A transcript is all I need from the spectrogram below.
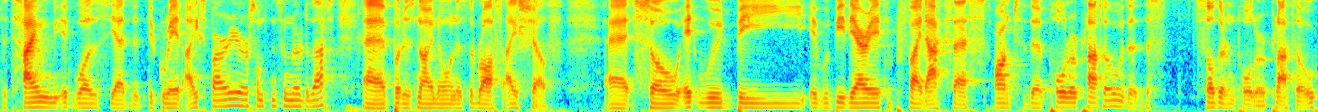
the time it was yeah the, the Great Ice Barrier or something similar to that, uh, but is now known as the Ross Ice Shelf. Uh, so it would be it would be the area to provide access onto the polar plateau, the, the southern polar plateau,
